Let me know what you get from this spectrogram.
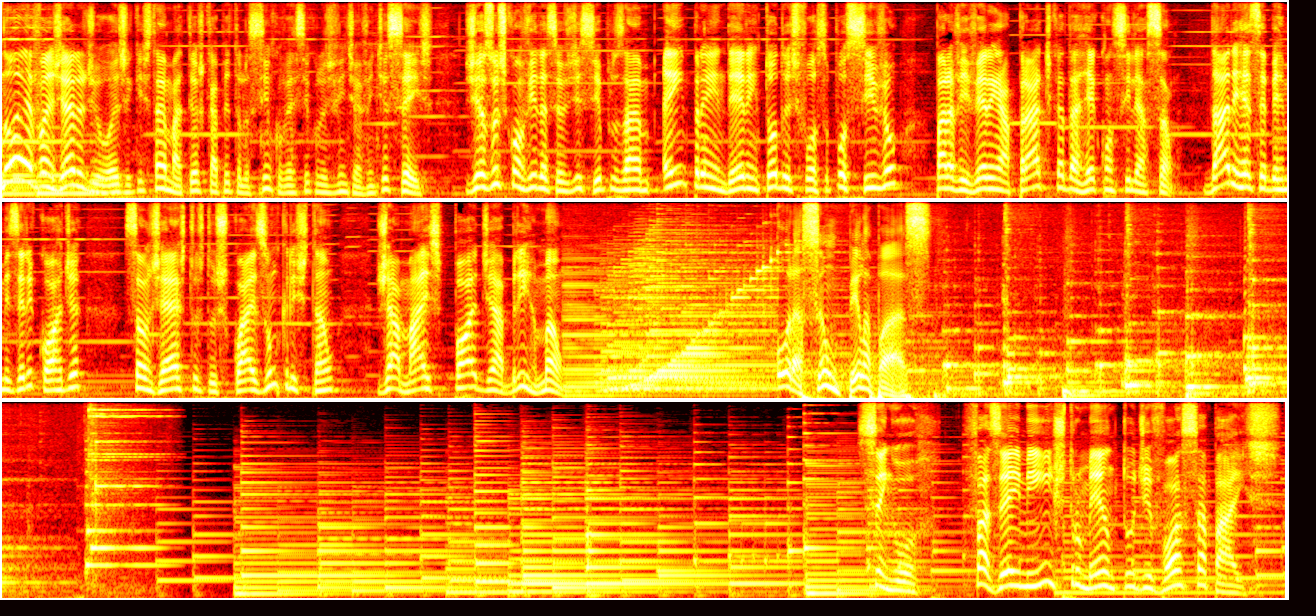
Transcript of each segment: No evangelho de hoje, que está em Mateus capítulo 5, versículos 20 a 26, Jesus convida seus discípulos a empreenderem todo o esforço possível para viverem a prática da reconciliação. Dar e receber misericórdia são gestos dos quais um cristão jamais pode abrir mão. Oração pela paz. Senhor, fazei-me instrumento de vossa paz.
